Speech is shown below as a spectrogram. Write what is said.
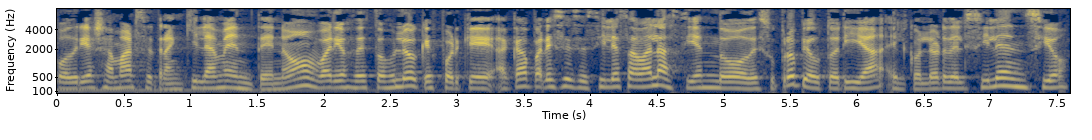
Podría llamarse tranquilamente, ¿no? Varios de estos bloques, porque acá aparece Cecilia Zavala haciendo de su propia autoría El color del silencio.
